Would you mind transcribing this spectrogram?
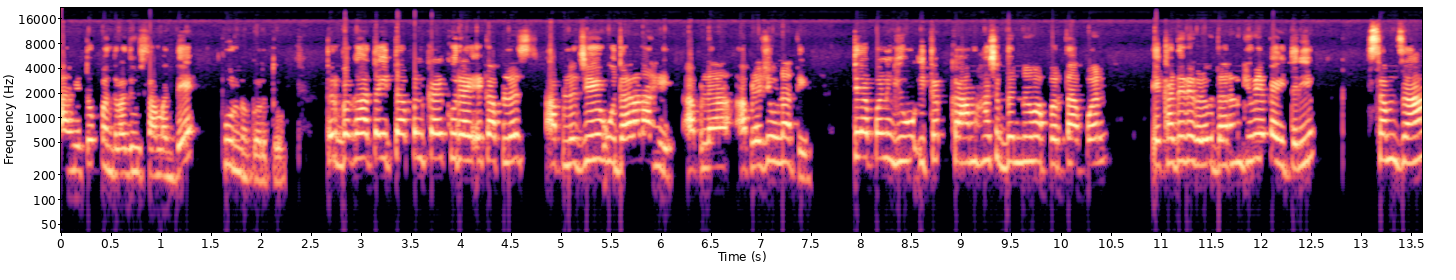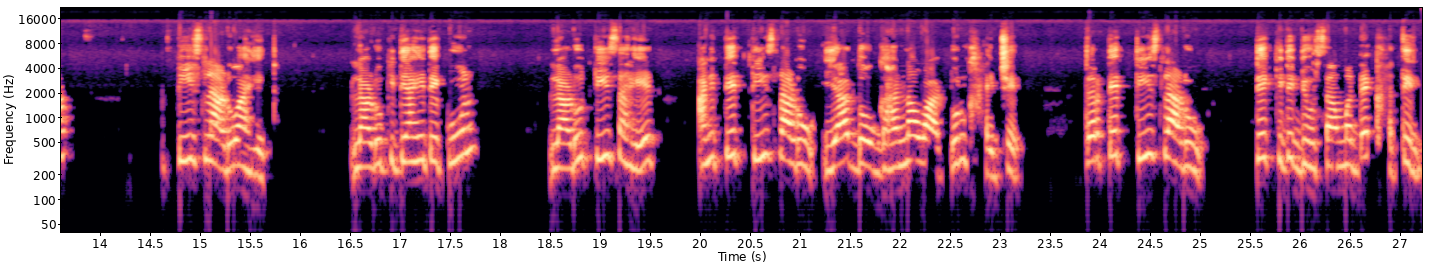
आहे तो पंधरा दिवसामध्ये पूर्ण करतो. तर बघा आता इथं आपण काय करूया? एक आपलं आपलं जे उदाहरण आहे आपल्या आपल्या जीवनातील ते आपण घेऊ. इथं काम हा शब्द न वापरता आपण एखादे वेगळं उदाहरण घेऊया काहीतरी. समजा तीस लाडू आहेत. लाडू किती आहेत एकूण? लाडू तीस आहेत आणि ते तीस लाडू या दोघांना वाटून खायचे. तर ते तीस लाडू ते किती दिवसामध्ये खातील?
